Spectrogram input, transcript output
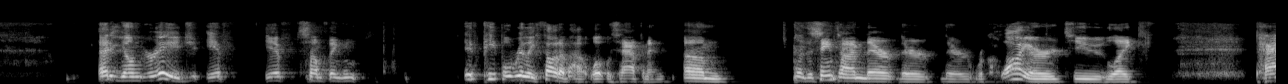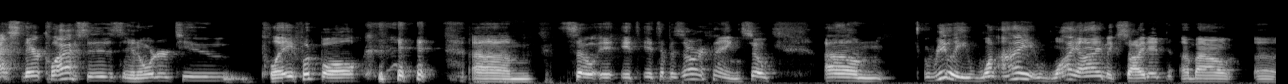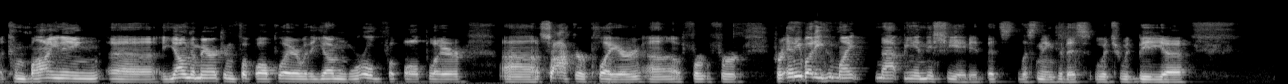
at a younger age if, if something if people really thought about what was happening. Um, at the same time, they're they're they're required to like pass their classes in order to play football. um, so it, it, it's a bizarre thing. So um, really, what I why I'm excited about uh, combining uh, a young American football player with a young world football player, uh, soccer player, uh, for for for anybody who might not be initiated that's listening to this, which would be uh,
